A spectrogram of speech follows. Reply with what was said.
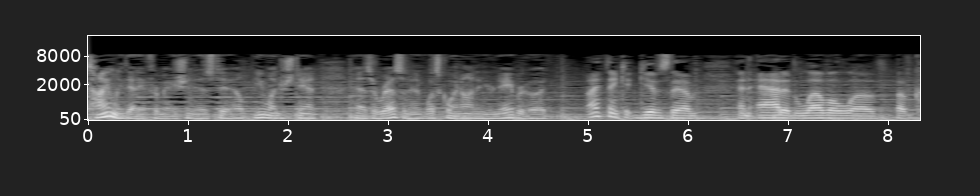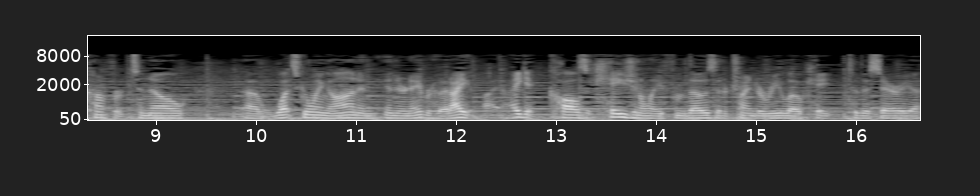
timely that information is to help you understand as a resident what's going on in your neighborhood. I think it gives them an added level of, of comfort to know uh, what's going on in, in their neighborhood. I, I, I, get calls occasionally from those that are trying to relocate to this area.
